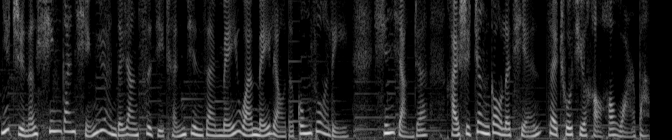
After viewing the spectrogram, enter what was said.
你只能心甘情愿地让自己沉浸在没完没了的工作里，心想着还是挣够了钱再出去好好玩吧。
